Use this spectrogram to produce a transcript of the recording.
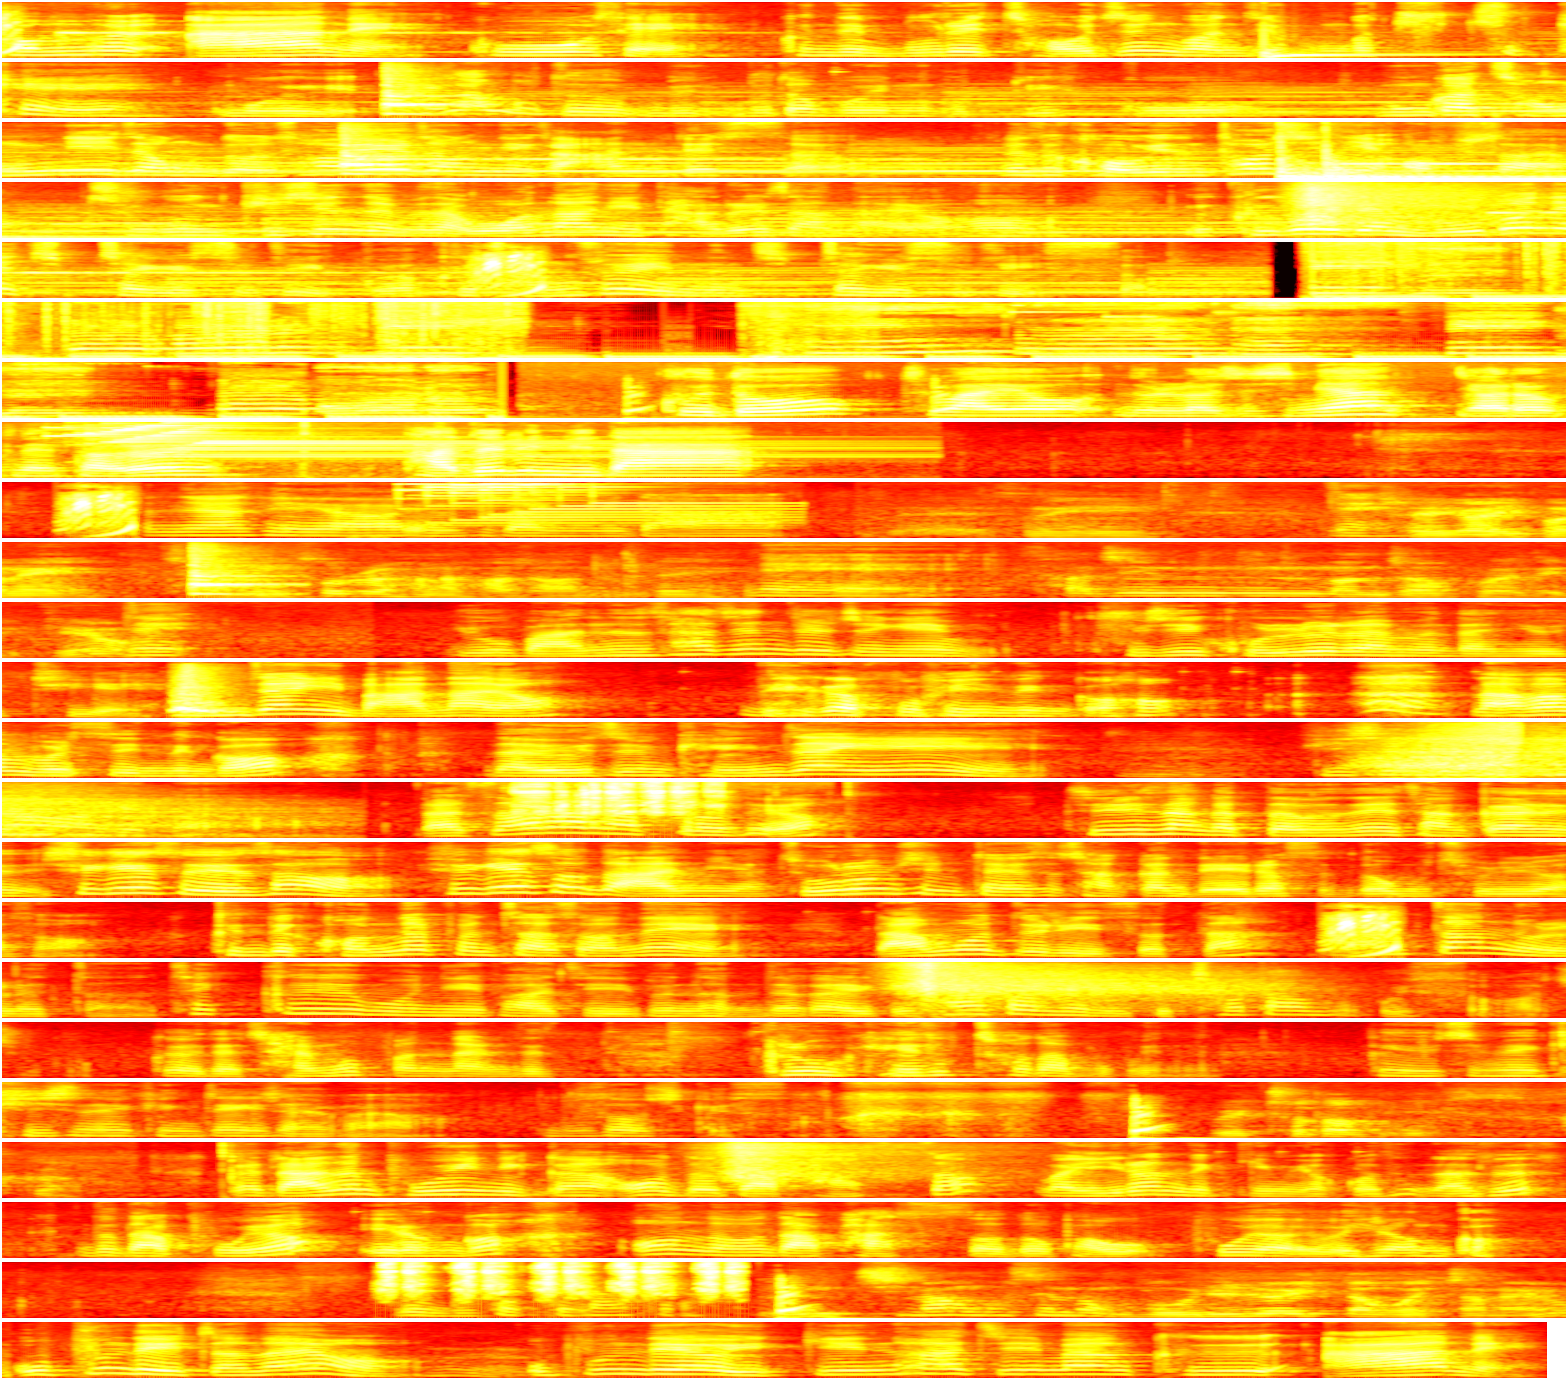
건물 안에 곳에. 근데 물에 젖은 건지 뭔가 축축해. 뭐 피가 묻어, 묻어 보이는 것도 있고. 뭔가 정리정돈 서열 정리가 안 됐어요. 그래서 거기는 터신이 없어요. 죽은 귀신들마다 원한이 다르잖아요. 그러니까 그거에 대한 물건의 집착일 수도 있고요. 그 장소에 있는 집착일 수도 있어. 구독, 좋아요 눌러주시면 여러분의 덜을 봐드립니다. 안녕하세요. 연수당입니다. 네, 선생님. 네. 저희가 이번에 장소를 하나 가져왔는데 네. 사진 먼저 보여드릴게요. 네. 요 많은 사진들 중에 굳이 고르라면 난 요 뒤에 굉장히 많아요. 내가 보이는 거. 나만 볼 수 있는 거. 나 요즘 굉장히 음, 귀신들 신랑하게 봐요. 나썰 하나 풀어도 돼요? 지리산 갔다 오는데 잠깐 휴게소에서 휴게소도 아니야 졸음쉼터에서 잠깐 내렸어 너무 졸려서 근데 건너편 차선에 나무들이 있었다? 깜짝 놀랐잖아 체크무늬 바지 입은 남자가 이렇게 사선으로 이렇게 쳐다보고 있어가지고 그래 내가 잘못 봤나 근데 그러고 계속 쳐다보고 있는 거야 그러니까 요즘에 귀신을 굉장히 잘 봐요 무서워 죽겠어 왜 쳐다보고 있을까? 그러니까 나는 보이니까 어 너 나 봤어? 막 이런 느낌이었거든 나는 너 나 보여? 이런 거? 어 너 나 봤어 너 봐, 보여요 이런 거 근데 무섭긴 하더라 음침한 곳에 막 몰려 있다고 했잖아요. 오픈돼 있잖아요 네. 오픈되어 있긴 하지만 그 안에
